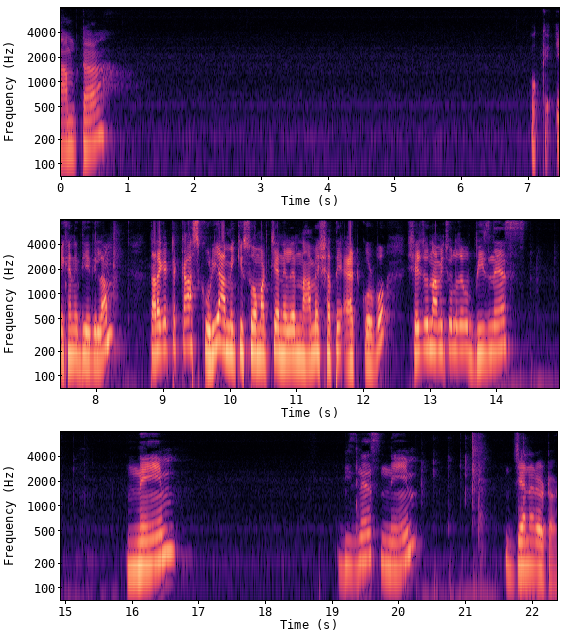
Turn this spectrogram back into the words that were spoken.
নামটা ওকে এখানে দিয়ে দিলাম। তার আগে একটা কাজ করি, আমি কিছু আমার চ্যানেলের নামের সাথে অ্যাড করব। সেই জন্য আমি চলে যাব business name business name generator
